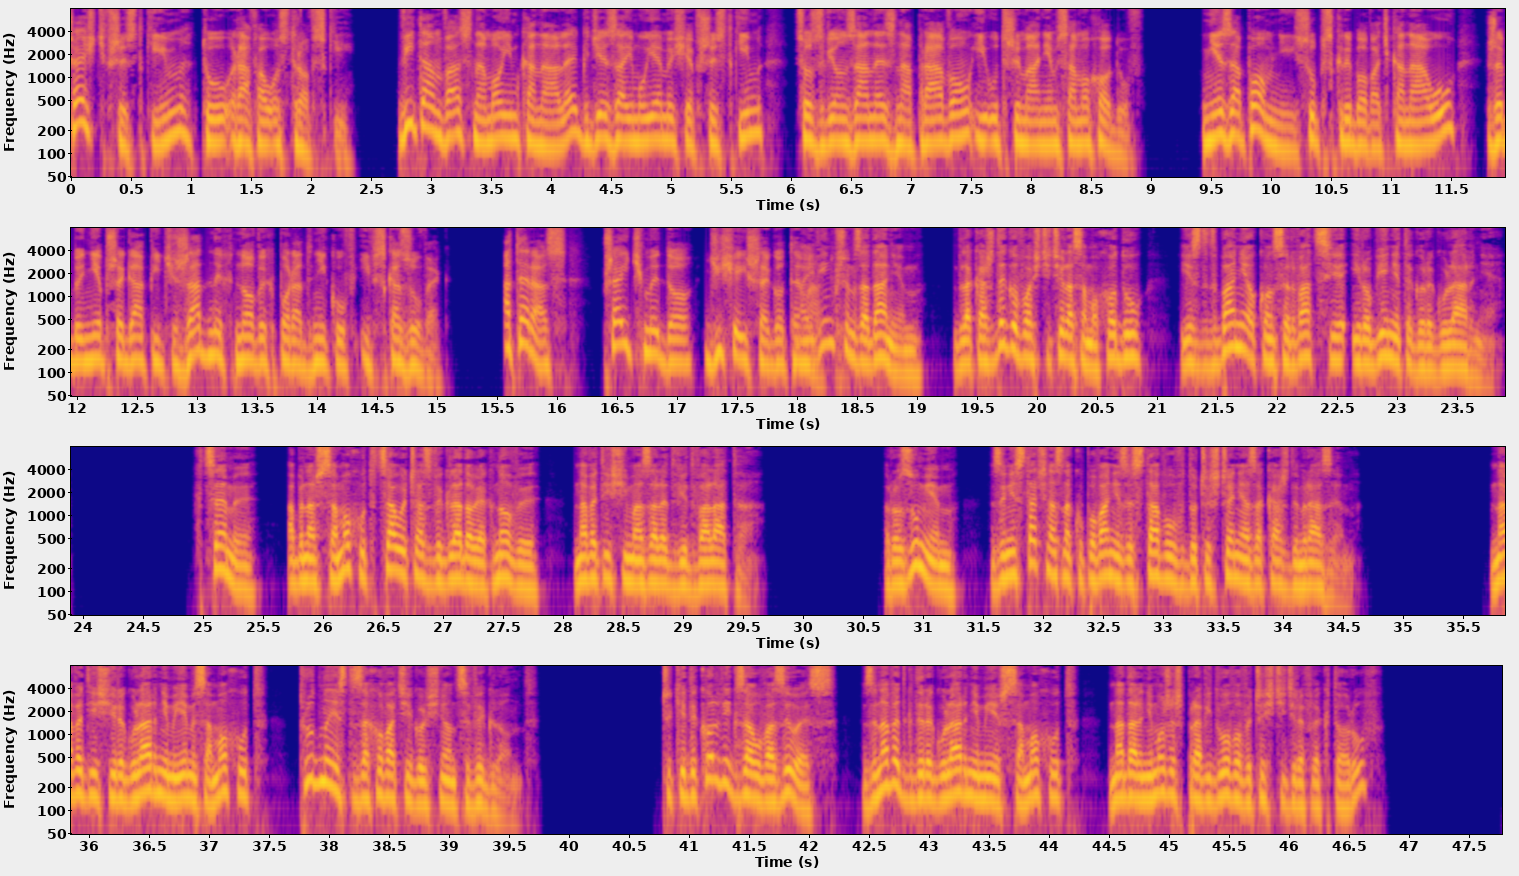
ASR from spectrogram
Cześć wszystkim, tu Rafał Ostrowski. Witam Was na moim kanale, gdzie zajmujemy się wszystkim, co związane z naprawą i utrzymaniem samochodów. Nie zapomnij subskrybować kanału, żeby nie przegapić żadnych nowych poradników i wskazówek. A teraz przejdźmy do dzisiejszego tematu. Największym zadaniem dla każdego właściciela samochodu jest dbanie o konserwację i robienie tego regularnie. Chcemy, aby nasz samochód cały czas wyglądał jak nowy, nawet jeśli ma zaledwie dwa lata. Rozumiem, że nie stać nas na kupowanie zestawów do czyszczenia za każdym razem. Nawet jeśli regularnie myjemy samochód, trudno jest zachować jego lśniący wygląd. Czy kiedykolwiek zauważyłeś, że nawet gdy regularnie myjesz samochód, nadal nie możesz prawidłowo wyczyścić reflektorów?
